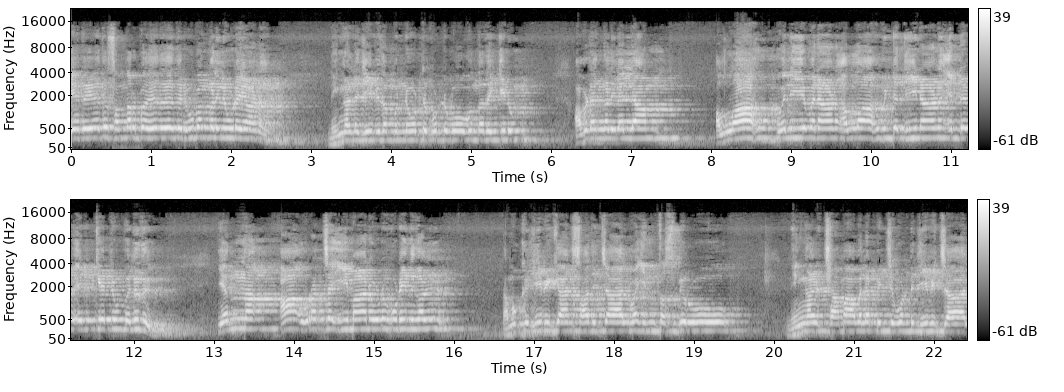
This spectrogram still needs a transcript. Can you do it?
ഏതേത് സന്ദർഭ ഏതേത് രൂപങ്ങളിലൂടെയാണ് നിങ്ങളുടെ ജീവിതം മുന്നോട്ട് കൊണ്ടുപോകുന്നതെങ്കിലും അവിടങ്ങളിലെല്ലാം അള്ളാഹു വലിയവനാണ് അള്ളാഹുവിന്റെ ദീനാണ് എന്റെ എനിക്കേറ്റവും വലുത് എന്ന ആ ഉറച്ച ഈമാനോടുകൂടി നിങ്ങൾ നമുക്ക് ജീവിക്കാൻ സാധിച്ചാൽ നിങ്ങൾ ക്ഷമ അവലംബിച്ചുകൊണ്ട് ജീവിച്ചാൽ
